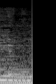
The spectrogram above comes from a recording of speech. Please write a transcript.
Thank you.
